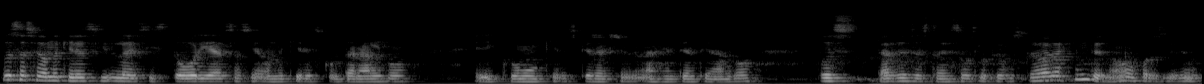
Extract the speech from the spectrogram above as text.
pues hacia dónde quieres ir las historias, hacia dónde quieres contar algo y cómo quieres que reaccione la gente ante algo pues tal vez hasta eso es lo que buscaba la gente, ¿no? Por eso dicen,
